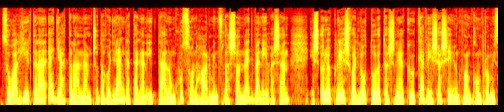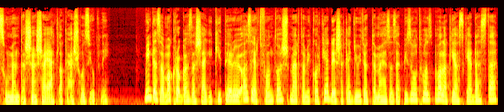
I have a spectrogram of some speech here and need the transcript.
szóval hirtelen egyáltalán nem csoda, hogy rengetegen itt állunk 20-30 lassan 40 évesen, és öröklés vagy lottóötös nélkül kevés esélyünk van kompromisszummentesen saját lakáshoz jutni. Mindez a makrogazdasági kitérő azért fontos, mert amikor kérdéseket gyűjtöttem ehhez az epizódhoz, valaki azt kérdezte,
